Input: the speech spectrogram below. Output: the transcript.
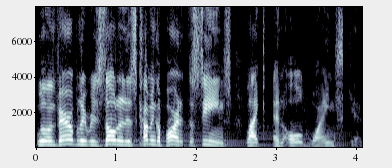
will invariably result in his coming apart at the seams like an old wineskin.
